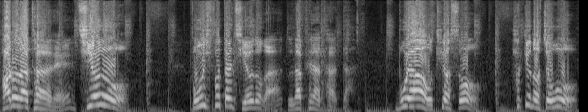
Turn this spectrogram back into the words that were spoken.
바로 나타나네. 지연호! 보고 싶었던 지연호가 눈앞에 나타났다. 뭐야, 어떻게 왔어? 학교는 어쩌고?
